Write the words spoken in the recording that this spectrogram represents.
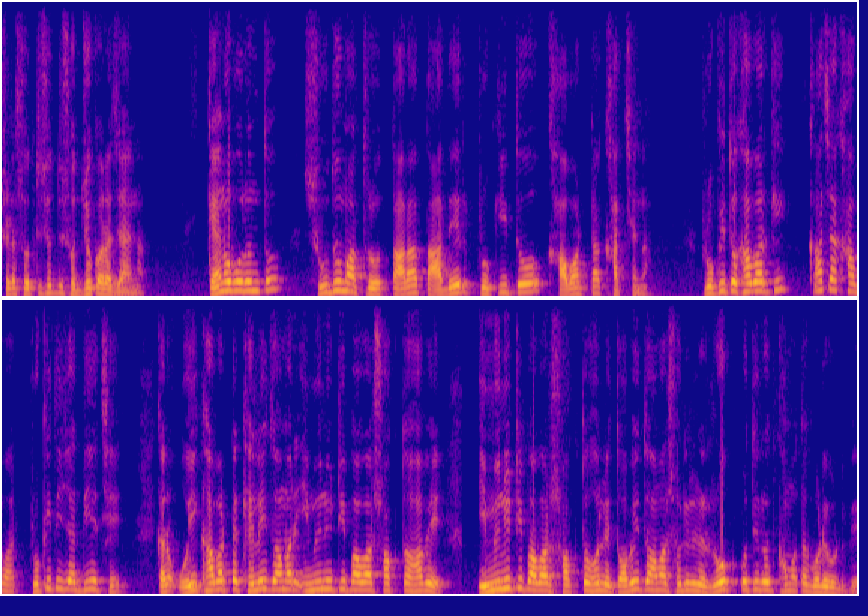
সেটা সত্যি সত্যি সহ্য করা যায় না। কেন বলুন তো? শুধুমাত্র তারা তাদের প্রকৃত খাবারটা খাচ্ছে না। প্রকৃত খাবার কি? কাঁচা খাবার। প্রকৃতি যা দিয়েছে কারণ ওই খাবারটা খেলেই তো আমার ইমিউনিটি পাওয়ার শক্ত হবে। ইমিউনিটি পাওয়ার শক্ত হলে তবেই তো আমার শরীরে রোগ প্রতিরোধ ক্ষমতা গড়ে উঠবে।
